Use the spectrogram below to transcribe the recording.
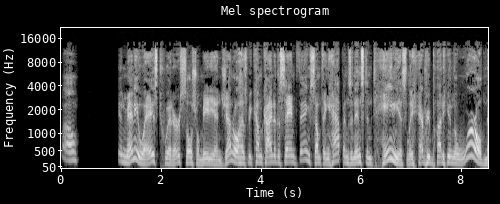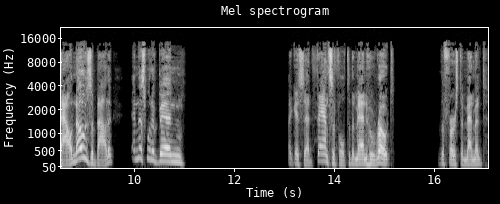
Well, in many ways, Twitter, social media in general, has become kind of the same thing. Something happens and instantaneously everybody in the world now knows about it. And this would have been like I said, fanciful to the men who wrote the First Amendment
